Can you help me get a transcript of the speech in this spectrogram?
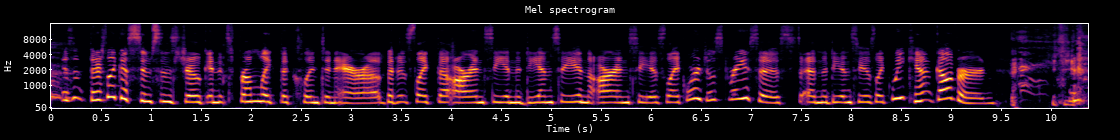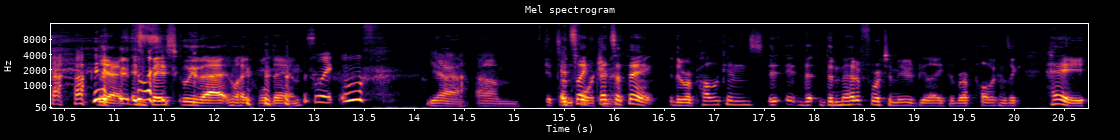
Isn't there's like a Simpsons joke and it's from like the Clinton era, but it's like the RNC and the DNC and the RNC is like we're just racist and the DNC is like we can't govern. yeah, Yeah, it's like- basically that. Like, well, damn. It's like oof. yeah. Um, it's It's like that's the thing. The Republicans, it, it, the, the metaphor to me would be like the Republicans, like, "Hey,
